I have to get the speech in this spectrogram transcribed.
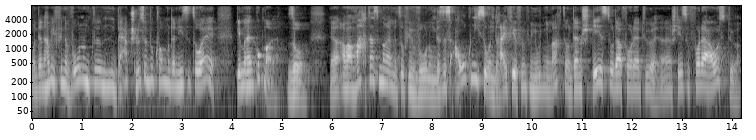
Und dann habe ich für eine Wohnung äh, einen Berg Schlüssel bekommen und dann hieß es so, hey, geh mal hin, guck mal. So. Ja, aber mach das mal mit so viel Wohnung. Das ist auch nicht so in drei, vier, fünf Minuten gemacht. Und dann stehst du da vor der Tür. Ja, stehst du vor der Haustür.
